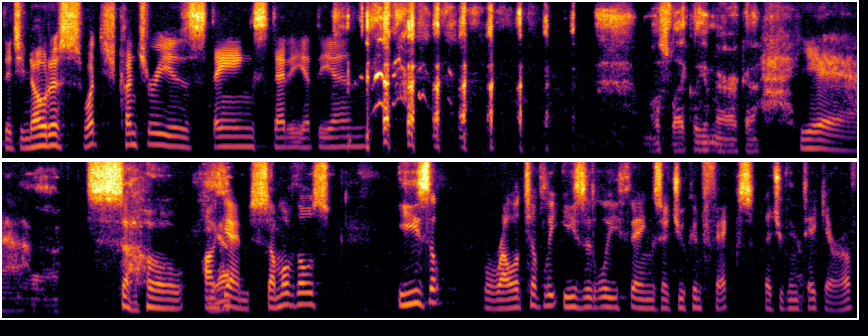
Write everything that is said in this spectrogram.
Did you notice which country is staying steady at the end? Most likely America. Yeah. yeah. So again, yeah. some of those easy, relatively easily things that you can fix, that you can take care of.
